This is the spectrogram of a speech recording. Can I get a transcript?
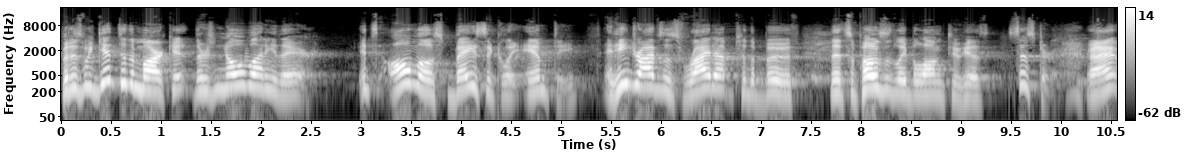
But as we get to the market, there's nobody there. It's almost basically empty. And he drives us right up to the booth that supposedly belonged to his sister, right?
